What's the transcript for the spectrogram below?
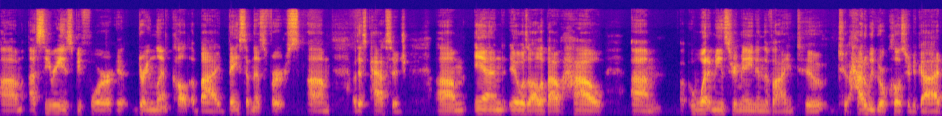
um, a series before uh, during Lent called Abide, based on this verse um, of this passage, um, and it was all about how um, what it means to remain in the vine, to to how do we grow closer to God,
